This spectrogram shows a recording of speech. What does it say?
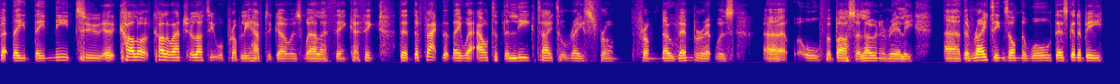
but they they need to. Uh, Carlo Carlo Ancelotti will probably have to go as well. I think. I think that the fact that they were out of the league title race from from November, it was uh, all for Barcelona, really. Uh, the writing's on the wall. There's going to be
